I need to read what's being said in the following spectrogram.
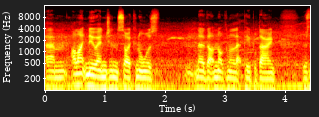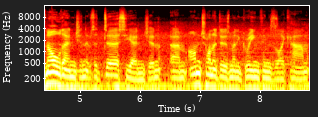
Um, I like new engines, so I can always know that I'm not going to let people down. It was an old engine. It was a dirty engine. Um, I'm trying to do as many green things as I can.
